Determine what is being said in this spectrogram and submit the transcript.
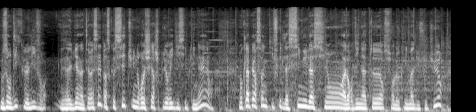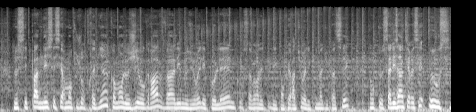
nous ont dit que le livre les avait bien intéressés parce que c'est une recherche pluridisciplinaire. Donc la personne qui fait de la simulation à l'ordinateur sur le climat du futur ne sait pas nécessairement toujours très bien comment le géographe va aller mesurer les pollens pour savoir les, températures et les climats du passé. Donc euh, ça les a intéressés eux aussi.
